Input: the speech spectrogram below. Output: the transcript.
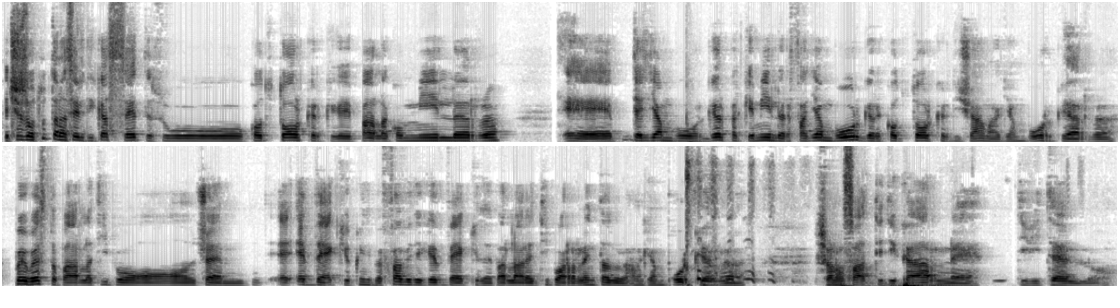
e ci sono tutta una serie di cassette su Code Talker che parla con Miller eh, degli hamburger perché Miller fa gli hamburger e Code Talker diciamo gli hamburger. Poi questo parla tipo cioè è, è, vecchio quindi per far vedere che è vecchio deve parlare tipo a rallentatore ma gli hamburger sono fatti di carne di vitello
